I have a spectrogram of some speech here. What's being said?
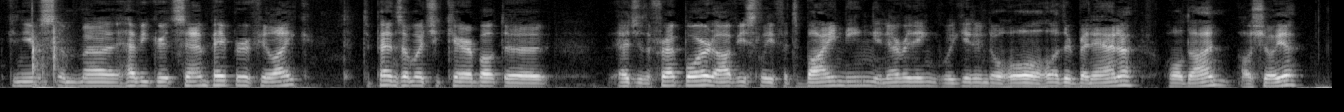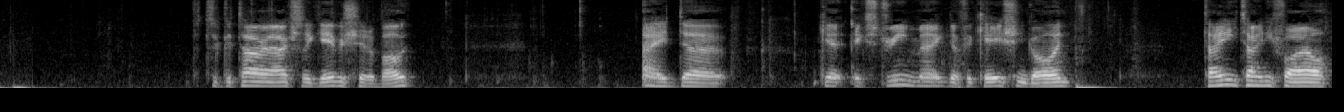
You can use some uh, heavy grit sandpaper if you like. Depends how much you care about the edge of the fretboard. Obviously, if it's binding and everything, we get into a whole other banana. Hold on, I'll show you. If it's a guitar I actually gave a shit about, I'd uh, get extreme magnification going. Tiny, tiny file.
